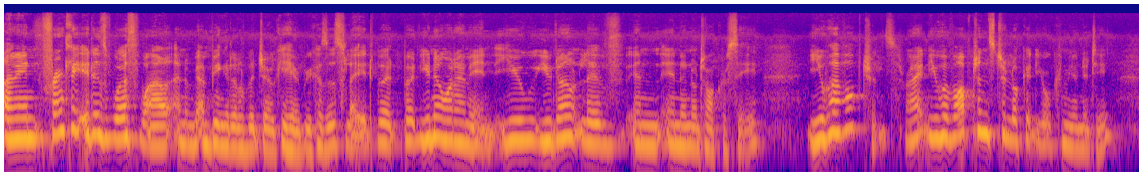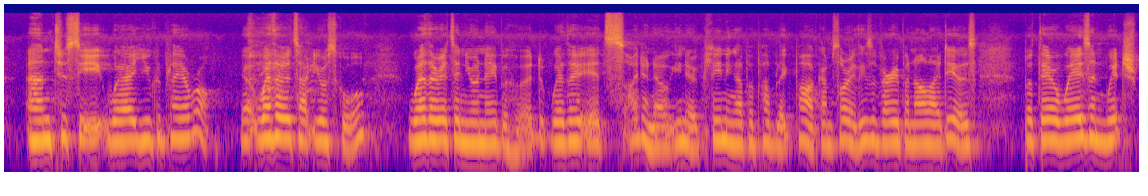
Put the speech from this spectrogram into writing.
I mean, frankly, it is worthwhile, and I'm being a little bit jokey here because it's late, but, but you know what I mean. You, you don't live in, in an autocracy. You have options, right? You have options to look at your community and to see where you could play a role, yeah, whether it's at your school, whether it's in your neighborhood, whether it's, I don't know, you know, cleaning up a public park. I'm sorry, these are very banal ideas, but there are ways in which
